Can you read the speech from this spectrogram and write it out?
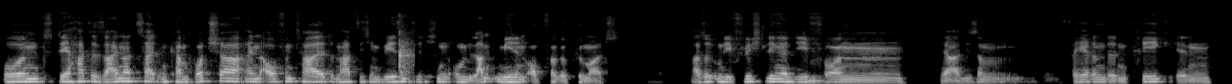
Und der hatte seinerzeit in Kambodscha einen Aufenthalt und hat sich im Wesentlichen um Landminenopfer gekümmert. Also um die Flüchtlinge, die hm. von ja, diesem verheerenden Krieg in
